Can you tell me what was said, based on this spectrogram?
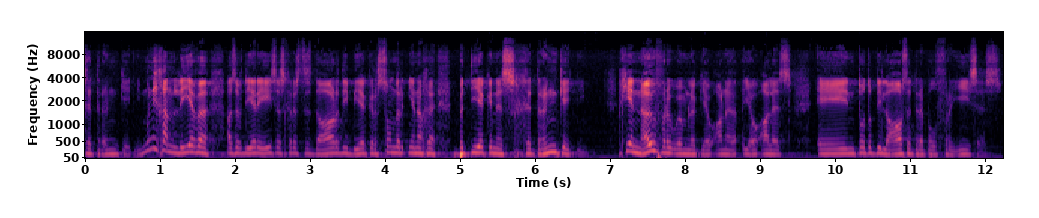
gedrink het nie. Moenie gaan lewe asof die Here Jesus Christus daardie beker sonder enige betekenis gedrink het nie. Gee nou vir 'n oomblik jou ander jou alles en tot op die laaste druppel vir Jesus.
